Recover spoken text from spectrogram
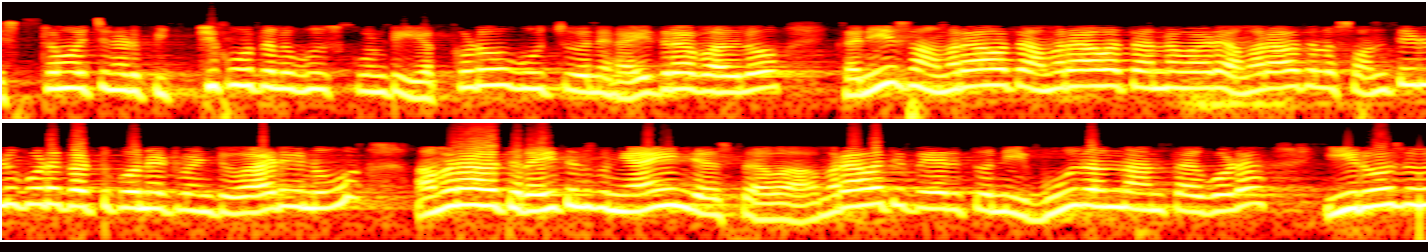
ఇష్టం వచ్చినట్టు పిచ్చి కూతలు కూసుకుంటూ ఎక్కడో కూర్చొని హైదరాబాద్లో కనీసం అమరావతి అమరావతి అన్నవాడు అమరావతిలో సొంత ఇళ్ళు కూడా కట్టుకునేటువంటి వాడివి నువ్వు. అమరావతి రైతులకు న్యాయం చేస్తావా? అమరావతి పేరుతో నీ భూదన్న అంతా కూడా ఈరోజు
